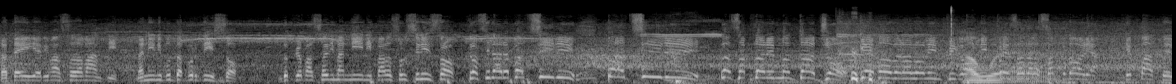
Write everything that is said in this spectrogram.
Taddei è rimasto davanti, Mannini punta Burdisso, doppio passo di Mannini, palo sul sinistro, cross in area Pazzini, Pazzini, la Sampdoria in vantaggio, che over all'Olimpico, ah, l'impresa della Sampdoria che batte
